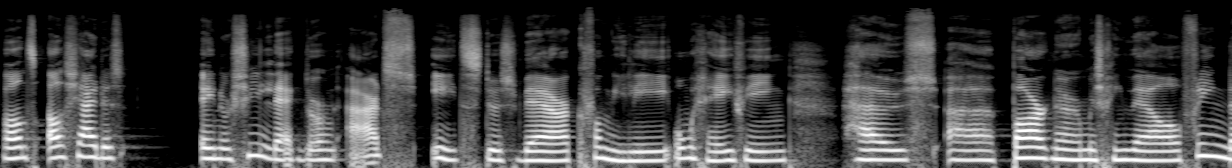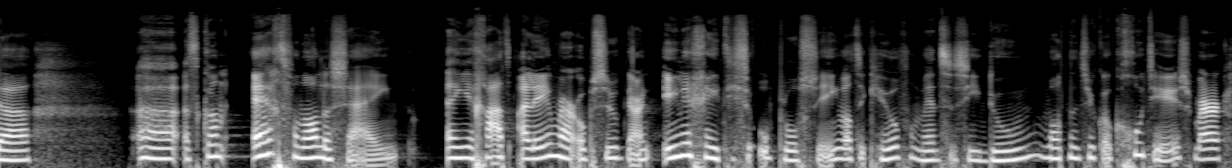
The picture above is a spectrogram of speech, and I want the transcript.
Want als jij dus energie lekt door een aards iets. Dus werk, familie, omgeving, huis, uh, partner misschien wel, vrienden. Uh, het kan echt van alles zijn. En je gaat alleen maar op zoek naar een energetische oplossing. Wat ik heel veel mensen zie doen. Wat natuurlijk ook goed is. Maar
